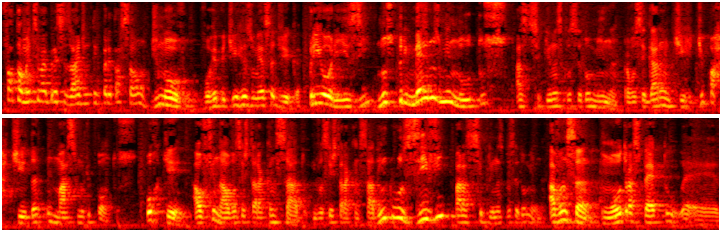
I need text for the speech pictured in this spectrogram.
fatalmente você vai precisar de interpretação. De novo, vou repetir e resumir essa dica. Priorize nos primeiros minutos as disciplinas que você domina, para você garantir de partida o máximo de pontos. Porque ao final você estará cansado, e você estará cansado inclusive para as disciplinas que você domina. Avançando, um outro aspecto é,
